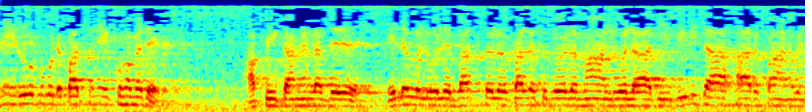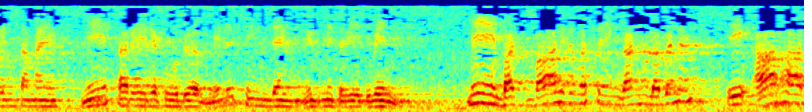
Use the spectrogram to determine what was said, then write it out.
මේ රූප කොටපත් වුණේ කොහොමද? අපි කන ලද එළවලු වල බත්වල කලතුරු වල මාළු වල ආදී විවිධ ආහාර පාන වලින් තමයි මේ ශරීර කූඩුව මෙලෙසින් දැන් නිර්මිත වී තිබෙන්නේ. මේ බාහිර වශයෙන් ගන්නු ලබන ඒ ආහාර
